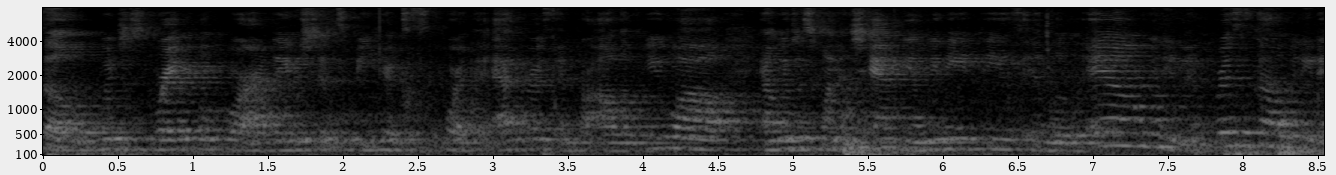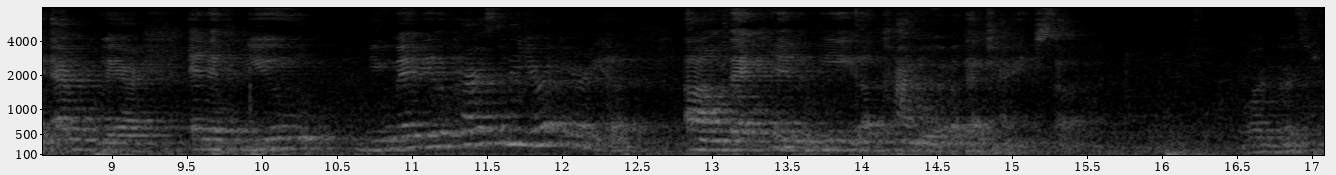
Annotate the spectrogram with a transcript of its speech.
So we're just grateful for our leadership to be here to support the efforts and for all of you all. And we just want to champion. We need these in Little Elm, we need it in Frisco, we need it everywhere. And if you, you may be the person in your area um, that can be a conduit of that change. So. All right, next we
